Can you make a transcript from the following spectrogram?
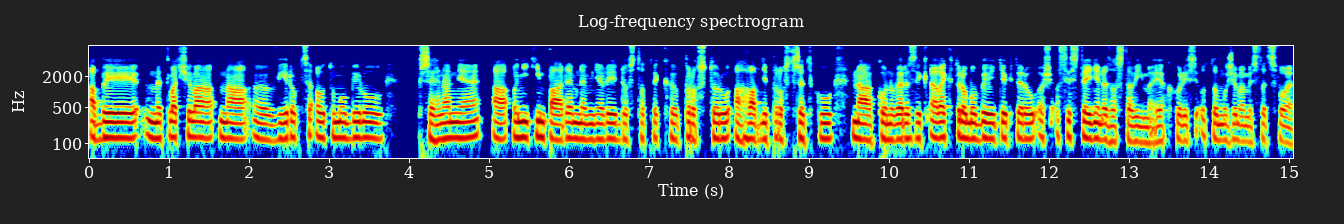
aby netlačila na uh, výrobce automobilů přehnaně a oni tím pádem neměli dostatek prostoru a hlavně prostředků na konverzi k elektromobilitě, kterou až asi stejně nezastavíme, jakkoliv si o tom můžeme myslet svoje.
